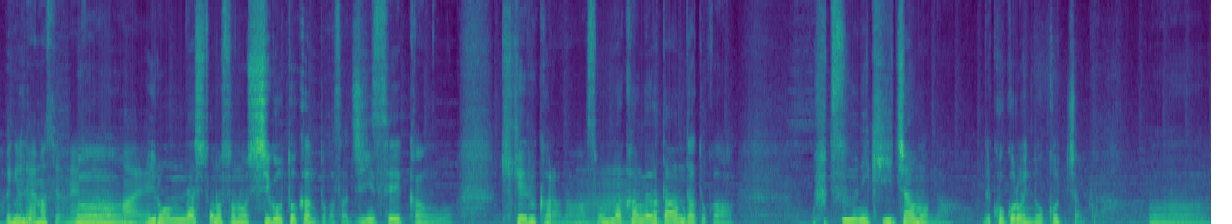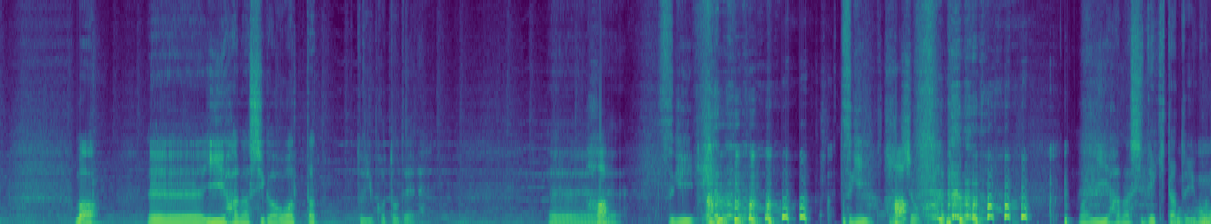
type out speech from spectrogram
当勉強になりますよね、うん。は。い。いろんな人のその仕事観とかさ人生観を聞けるからな、うんそんな考え方あんだとか普通に聞いちゃうもんな。で心に残っちゃうから。うんまあ、えーいい話が終わったということで、えーは？次。次行きましょうかまあいい話できたということ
